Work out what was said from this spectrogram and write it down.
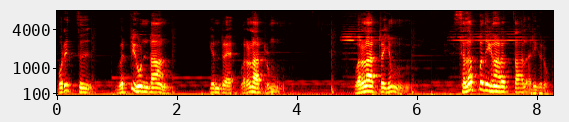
பொறித்து வெற்றி கொண்டான் என்ற வரலாற்றும் வரலாற்றையும் சிலப்பதிகாரத்தால் அறிகிறோம்.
